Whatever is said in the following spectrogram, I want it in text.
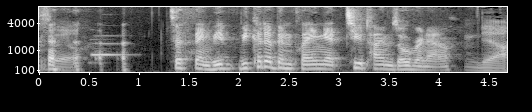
So, It's a thing. We we could have been playing it two times over now. yeah.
